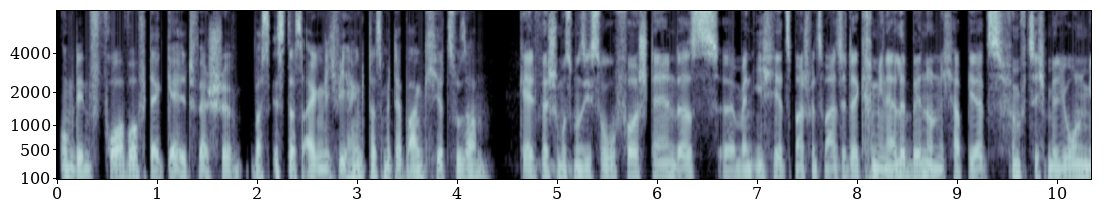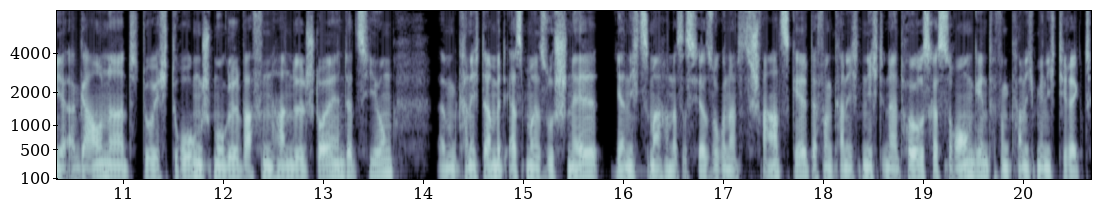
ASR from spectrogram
um den Vorwurf der Geldwäsche. Was ist das eigentlich? Wie hängt das mit der Bank hier zusammen? Geldwäsche muss man sich so vorstellen, dass äh, wenn ich jetzt beispielsweise der Kriminelle bin und ich habe jetzt 50 Millionen mir ergaunert durch Drogenschmuggel, Waffenhandel, Steuerhinterziehung, kann ich damit erstmal so schnell ja nichts machen. Das ist ja sogenanntes Schwarzgeld. Davon kann ich nicht in ein teures Restaurant gehen. Davon kann ich mir nicht direkt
